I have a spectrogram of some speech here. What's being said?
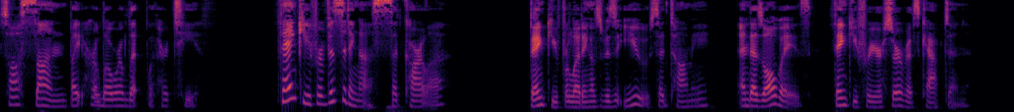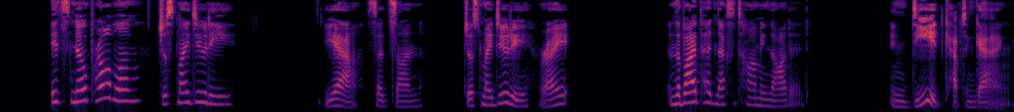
saw Sun bite her lower lip with her teeth. Thank you for visiting us, said Carla. Thank you for letting us visit you, said Tommy. And as always, thank you for your service, Captain. It's no problem, just my duty. Yeah, said Sun. Just my duty, right? And the biped next to Tommy nodded. Indeed, Captain Gang,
